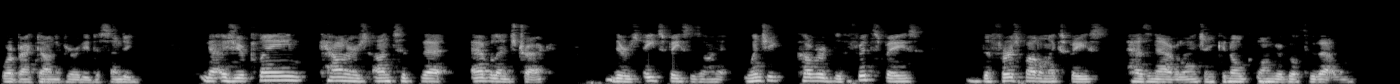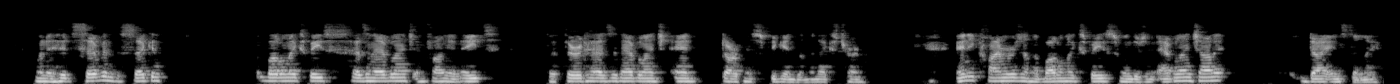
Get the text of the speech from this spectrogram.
or back down if you're already descending. Now, as you're playing counters onto that avalanche track, there's eight spaces on it. Once you covered the fifth space, the first bottleneck space has an avalanche, and you can no longer go through that one. When it hits seven, the second bottleneck space has an avalanche, and finally an eight, the third has an avalanche, and darkness begins on the next turn. Any climbers on the bottleneck space when there's an avalanche on it die instantly.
